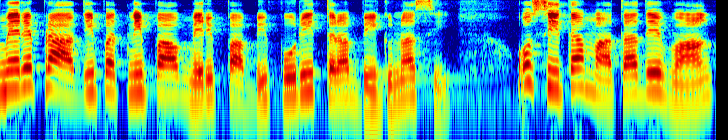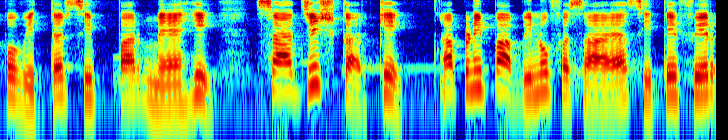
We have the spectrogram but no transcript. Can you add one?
ਮੇਰੇ ਭਰਾ ਦੀ ਪਤਨੀ ਭਾਵ ਮੇਰੀ ਭਾਬੀ ਪੂਰੀ ਤਰ੍ਹਾਂ ਬੇਗੁਨਾਹ ਸੀ। ਉਹ ਸੀਤਾ ਮਾਤਾ ਦੇ ਵਾਂਗ ਪਵਿੱਤਰ ਸੀ, ਪਰ ਮੈਂ ਹੀ ਸਾਜ਼ਿਸ਼ ਕਰਕੇ ਆਪਣੀ ਭਾਬੀ ਨੂੰ ਫਸਾਇਆ ਸੀ ਤੇ ਫਿਰ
